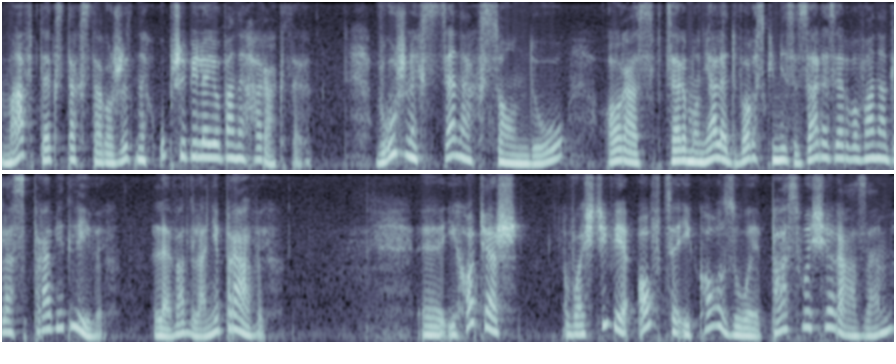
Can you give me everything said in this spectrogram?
ma w tekstach starożytnych uprzywilejowany charakter – W różnych scenach sądu oraz w ceremoniale dworskim jest zarezerwowana dla sprawiedliwych, lewa dla nieprawych. Y, I chociaż właściwie owce i kozły pasły się razem,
